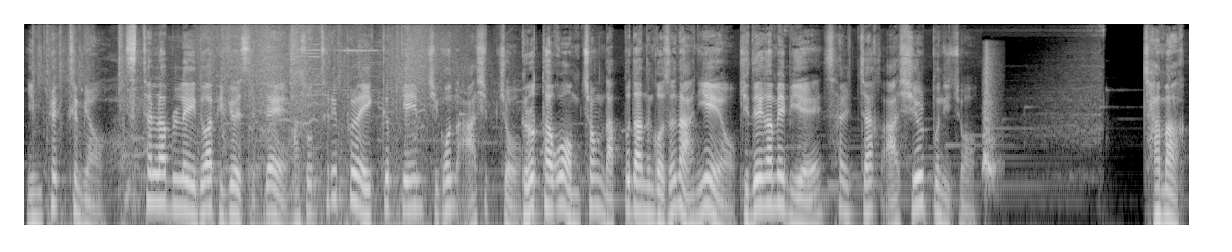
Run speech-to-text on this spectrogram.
임팩트며 스텔라 블레이드와 비교했을 때 다소 트리플 A급 게임 치곤 아쉽죠. 그렇다고 엄청 나쁘다는 것은 아니에요. 기대감에 비해 살짝 아쉬울 뿐이죠. 자막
